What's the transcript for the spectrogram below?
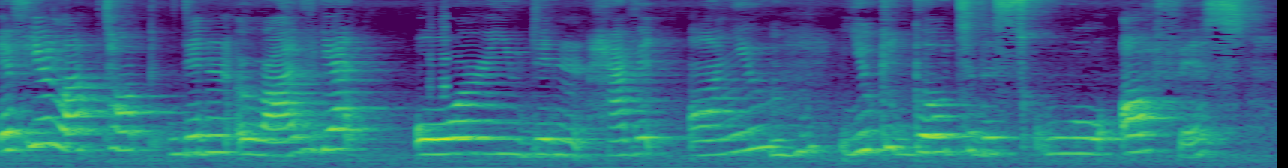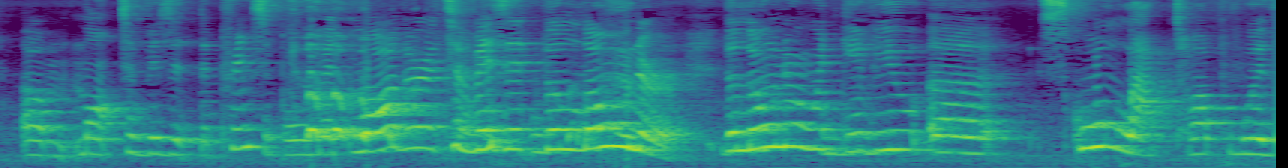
if your laptop didn't arrive yet or you didn't have it on you, Mm-hmm. you could go to the school office. Um, not to visit the principal, but rather to visit the loaner. The loaner would give you a school laptop with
